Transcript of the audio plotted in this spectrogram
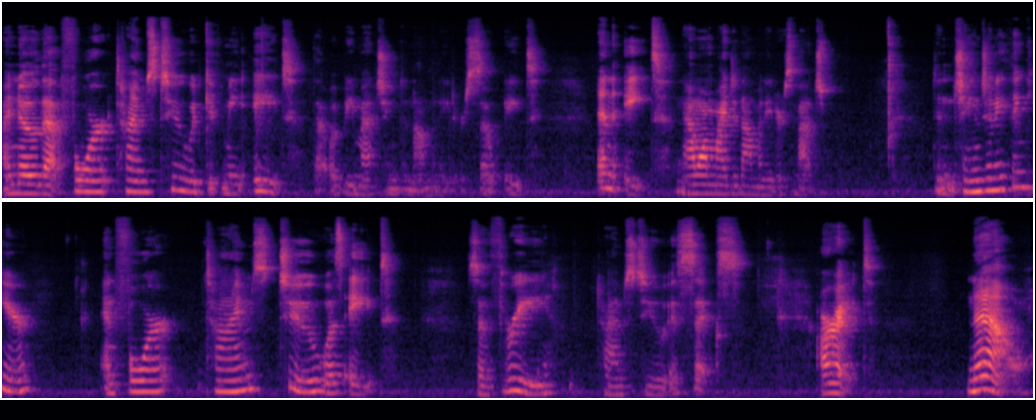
I know that 4 times 2 would give me 8. That would be matching denominators. So 8 and 8. Now on my denominators match. Didn't change anything here. And 4 times 2 was 8. So 3 times 2 is 6. All right. Now,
